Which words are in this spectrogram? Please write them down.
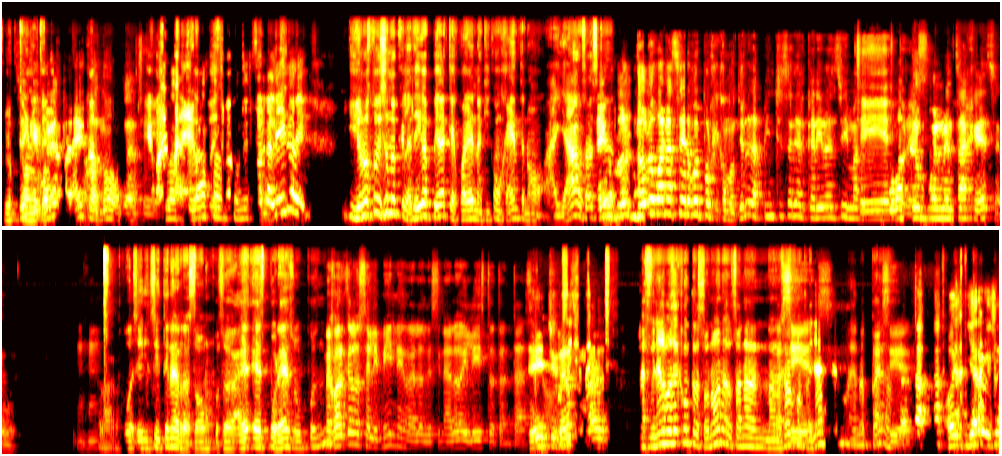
sí, que juegue parejo, ¿no? O sea, que la liga y, yo no estoy diciendo que la liga pida que jueguen aquí con gente, no, allá, o sea, no, no, lo van a hacer, güey, porque como tiene la pinche serie del Caribe encima, sí, no va a ser un buen mensaje ese, güey. Pues sí, sí tienes razón, pues es, por eso. Pues, Mejor que los eliminen, güey, los de Sinaloa y listo, tantas. Sí, ¿no? pues la final va a ser contra Sonora, o sea, Naranjero contra Yaque, no, Oye, ya revisé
